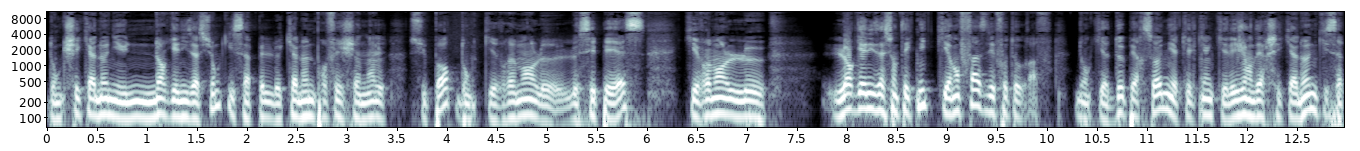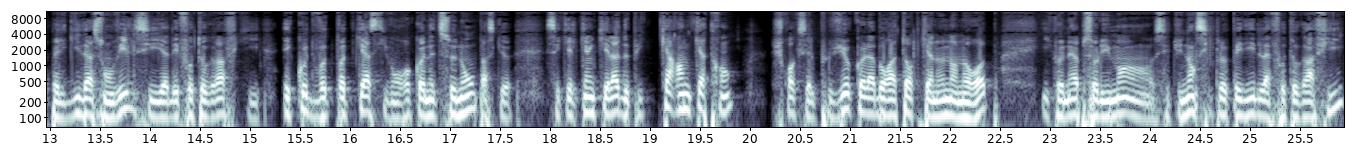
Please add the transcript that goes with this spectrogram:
Donc chez Canon, il y a une organisation qui s'appelle le Canon Professional Support, donc qui est vraiment le, le CPS, qui est vraiment le l'organisation technique qui est en face des photographes. Donc il y a deux personnes, il y a quelqu'un qui est légendaire chez Canon qui s'appelle Guy Dassonville. S'il y a des photographes qui écoutent votre podcast, ils vont reconnaître ce nom parce que c'est quelqu'un qui est là depuis 44 ans. Je crois que c'est le plus vieux collaborateur de Canon en Europe. Il connaît absolument, c'est une encyclopédie de la photographie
